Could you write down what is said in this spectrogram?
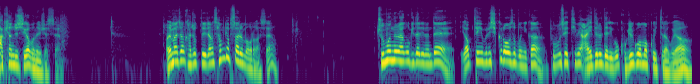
박현주 씨가 보내주셨어요. 얼마 전 가족들이랑 삼겹살을 먹으러 갔어요. 주문을 하고 기다리는데 옆 테이블이 시끄러워서 보니까 부부 세 팀이 아이들을 데리고 고기를 구워 먹고 있더라고요.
